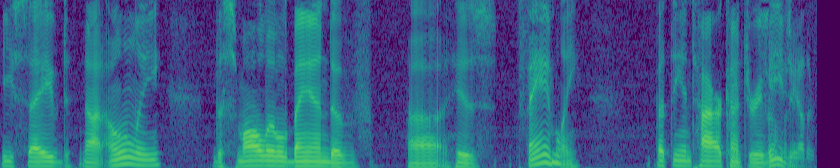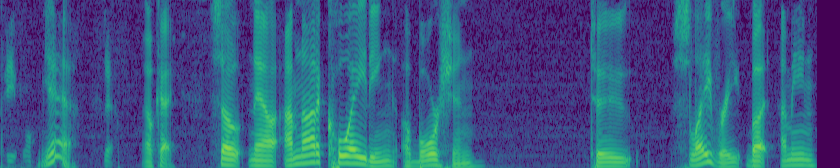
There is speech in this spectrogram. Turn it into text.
he saved not only the small little band of uh, his family, but the entire country of Egypt. many other people. Yeah. Yeah. Okay. So now I'm not equating abortion to slavery, but I mean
